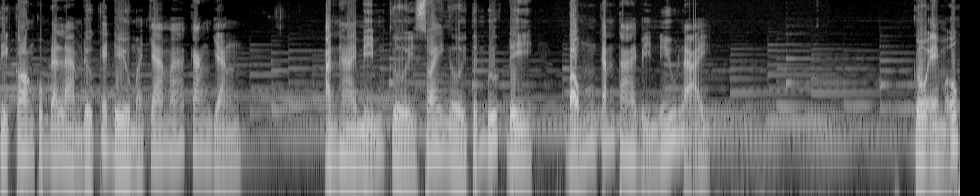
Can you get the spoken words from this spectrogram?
thì con cũng đã làm được cái điều mà cha má căn dặn. Anh hai mỉm cười, xoay người tính bước đi, bỗng cánh tay bị níu lại. Cô em út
